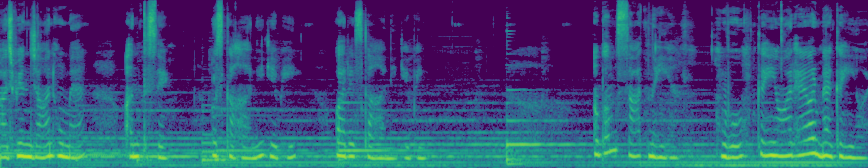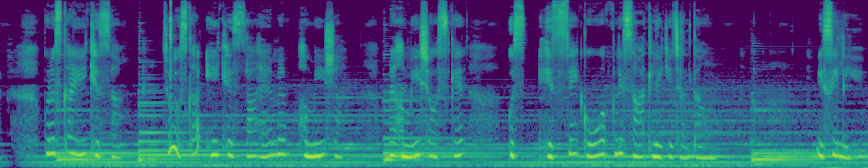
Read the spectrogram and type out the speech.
आज भी अनजान हूँ मैं अंत से, उस कहानी के भी और इस कहानी के भी। अब हम साथ नहीं हैं। वो कहीं और है और मैं कहीं और। पर उसका एक हिस्सा जो उसका एक हिस्सा है, मैं हमेशा मैं हमेशा उसके, उस हिस्से को अपने साथ लेके चलता हूँ। इसीलिए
